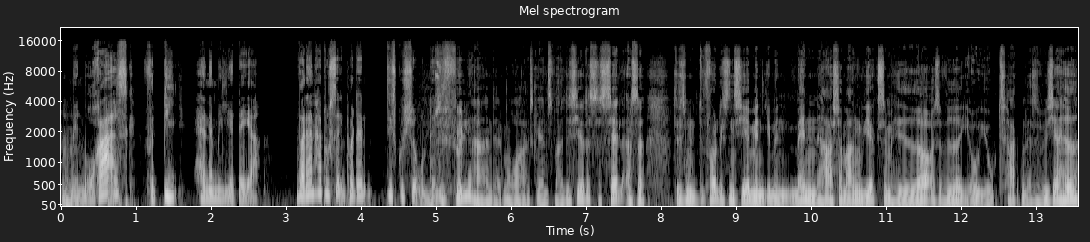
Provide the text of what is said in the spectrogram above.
mm. men moralsk, fordi han er milliardær. Hvordan har du set på den diskussion? Den? selvfølgelig har han da et moralsk ansvar. Det siger det sig selv. Altså, det er sådan, folk sådan siger, men jamen, manden har så mange virksomheder og så videre. Jo, jo, tak. Men altså, hvis jeg, havde,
